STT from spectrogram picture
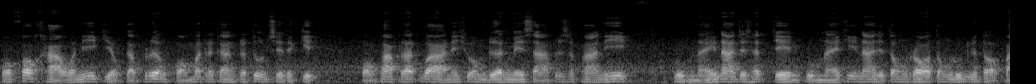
หัวข้อข่าววันนี้เกี่ยวกับเรื่องของมาตรการกระตุ้นเศรษฐกิจของภาครัฐว่าในช่วงเดือนเมษาพฤษภานี้ กลุ่มไหนน่าจะชัดเจน กลุ่มไหนที่น่าจะต้องรอต้องลุ้นกันต่อไป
